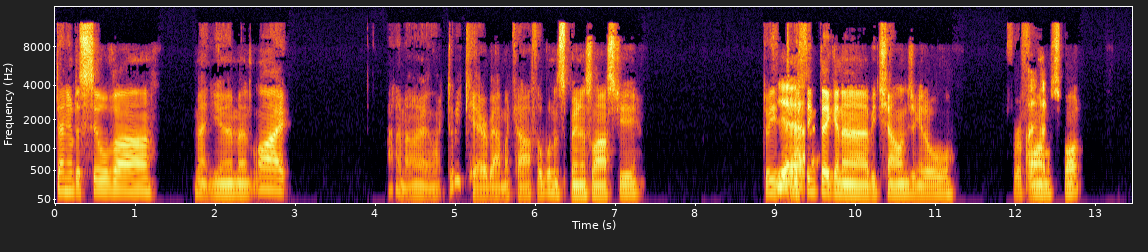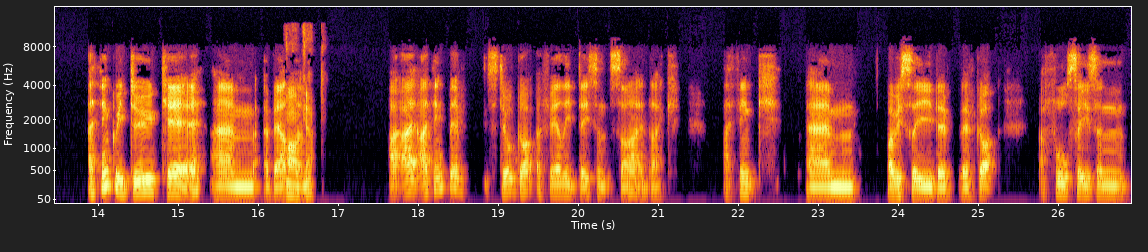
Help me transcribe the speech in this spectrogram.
Daniel De Silva, Matt Yerman, like, I don't know. Like, do we care about Macarthur? Wouldn't spoon us last year. Do we, do Yeah. we think they're going to be challenging at all for a final spot? I think we do care um about Oh, them. okay. I, I I think they've still got a fairly decent side. Like I think um obviously they've they've got a full season,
